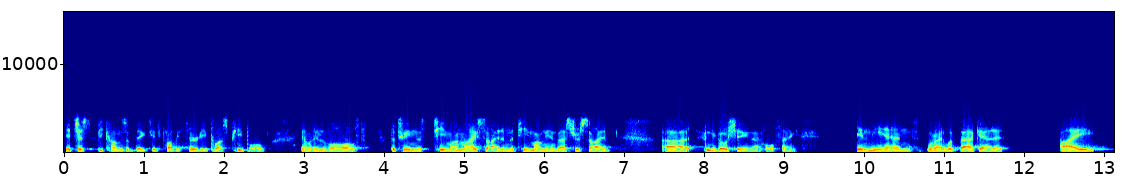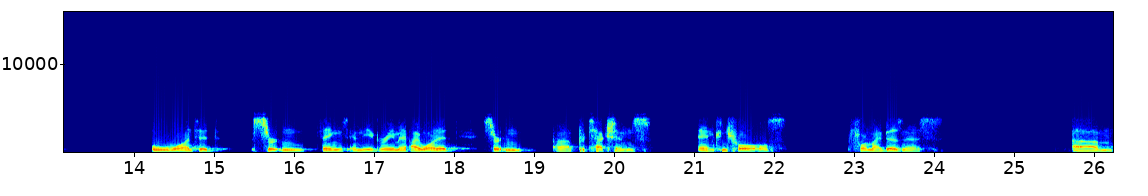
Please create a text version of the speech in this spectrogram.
it just becomes a big team. Probably 30 plus people, you know, involved between the team on my side and the team on the investor side uh, negotiating that whole thing. In the end, when I look back at it, I wanted certain things in the agreement. I wanted certain uh, protections and controls for my business um,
